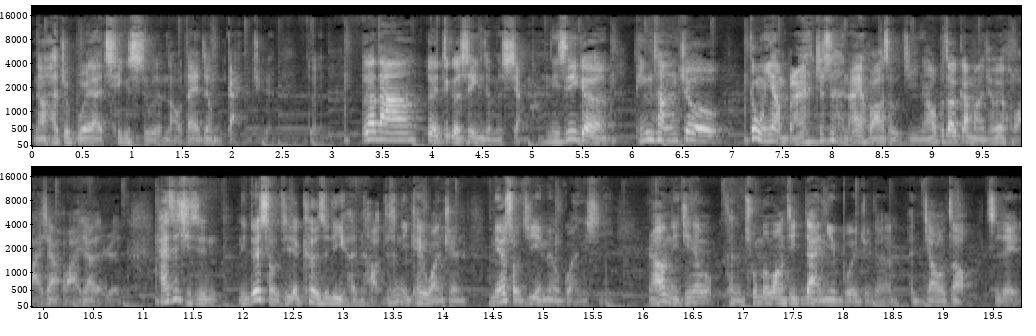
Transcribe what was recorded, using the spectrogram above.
然后它就不会来侵蚀我的脑袋这种感觉。对，不知道大家对这个事情怎么想？你是一个平常就跟我一样，本来就是很爱滑手机，然后不知道干嘛就会滑一下滑一下的人，还是其实你对手机的克制力很好，就是你可以完全没有手机也没有关系。然后你今天可能出门忘记带，你也不会觉得很焦躁之类的。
